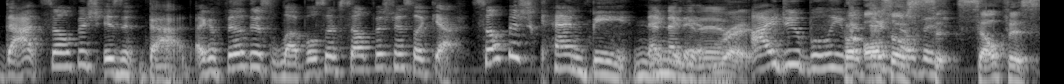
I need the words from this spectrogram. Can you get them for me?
that selfish isn't bad. Like I feel like there's levels of selfishness. Like, yeah, selfish can be negative. negative. Right. I do believe But that also, selfish. s- selfish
